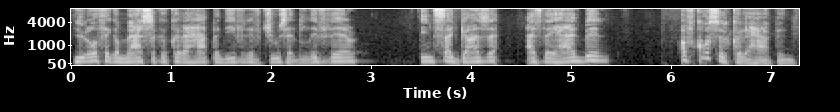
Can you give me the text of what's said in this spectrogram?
You don't think a massacre could have happened even if Jews had lived there inside Gaza as they had been? Of course it could have happened,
